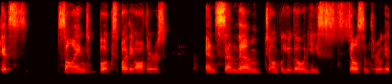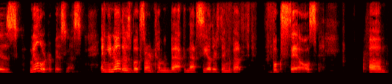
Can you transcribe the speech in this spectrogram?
get signed books by the authors and send them to uncle hugo and he sells them through his mail order business. And you know those books aren't coming back. And that's the other thing about book sales. Um,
